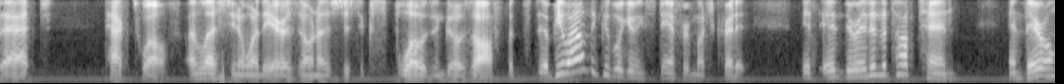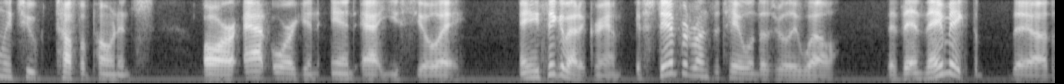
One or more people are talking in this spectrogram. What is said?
that Pac-12, unless you know one of the Arizonas just explodes and goes off. But uh, people, I don't think people are giving Stanford much credit. It, it, they're in the top ten, and their only two tough opponents are at Oregon and at UCLA. And you think about it, Graham. If Stanford runs the table and does really well, then they make the the uh, the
